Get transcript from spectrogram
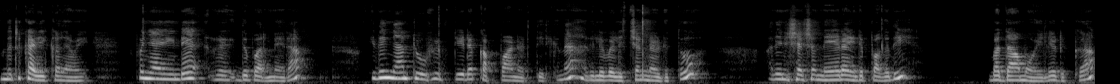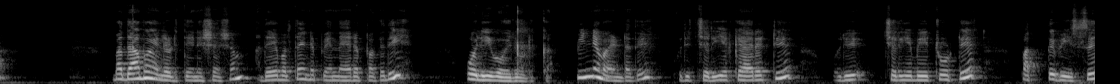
എന്നിട്ട് കഴിക്കാൻ മതി. അപ്പോൾ ഞാൻ ഇതിന്റെ ഇത് പറഞ്ഞുതരാം. ഇത് ഞാൻ ടു ഫിഫ്റ്റിയുടെ കപ്പാണ് എടുത്തിരിക്കുന്നത്. അതിൽ വെളിച്ചെണ്ണ എടുത്തു. അതിനുശേഷം നേരെ അതിന്റെ പകുതി ബദാം ഓയിൽ എടുക്കുക. ബദാം ഓയിൽ എടുത്തതിന് ശേഷം അതേപോലത്തെ അതിന്റെ നേരെ പകുതി ഒലീവ് ഓയിൽ എടുക്കുക പിന്നെ വേണ്ടത് ഒരു ചെറിയ ക്യാരറ്റ് ഒരു ചെറിയ ബീട്രൂട്ട് പത്ത് പീസ്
